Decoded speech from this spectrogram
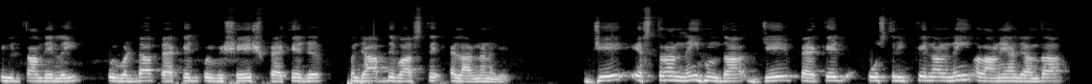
ਪੀੜਤਾਂ ਦੇ ਲਈ ਕੋਈ ਵੱਡਾ ਪੈਕੇਜ ਕੋਈ ਵਿਸ਼ੇਸ਼ ਪੈਕੇਜ ਪੰਜਾਬ ਦੇ ਵਾਸਤੇ ਐਲਾਨਣਗੇ। ਜੇ ਇਸ ਤਰ੍ਹਾਂ ਨਹੀਂ ਹੁੰਦਾ, ਜੇ ਪੈਕੇਜ ਉਸ ਤਰੀਕੇ ਨਾਲ ਨਹੀਂ ਐਲਾਨਿਆ ਜਾਂਦਾ,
